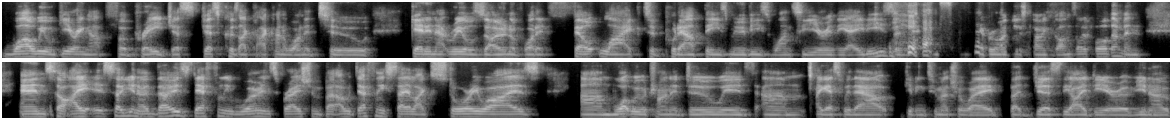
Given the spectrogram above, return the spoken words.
while we were gearing up for pre, just just because I, I kind of wanted to get in that real zone of what it felt like to put out these movies once a year in the 80s and yes. everyone just going gonzo for them. And and so i so you know those definitely were inspiration but i would definitely say like story wise um, what we were trying to do with um, i guess without giving too much away but just the idea of you know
